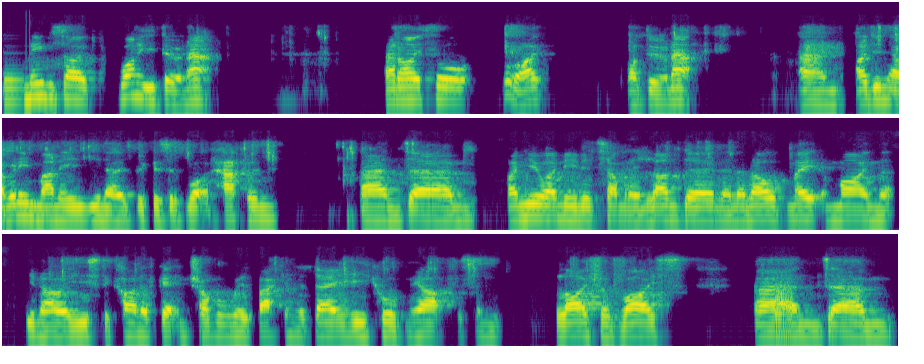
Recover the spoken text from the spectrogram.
and he was like, "Why don't you do an app?" And I thought, "All right, I'll do an app." and I didn't have any money, you know, because of what had happened. And um, I knew I needed someone in London, and an old mate of mine that you know I used to kind of get in trouble with back in the day. He called me up for some life advice, and um,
